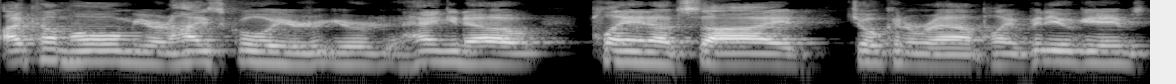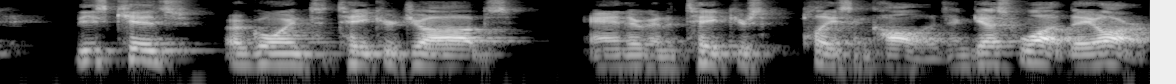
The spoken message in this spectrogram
I come home, you're in high school, you're, you're hanging out, playing outside, joking around, playing video games. These kids are going to take your jobs and they're going to take your place in college. And guess what? They are.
